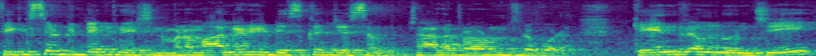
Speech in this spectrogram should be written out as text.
ఫిక్స్డ్ డెఫినేషన్ మనం ఆల్రెడీ డిస్కస్ చేసాం చాలా ప్రాబ్లమ్స్లో కూడా. కేంద్రం నుంచి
